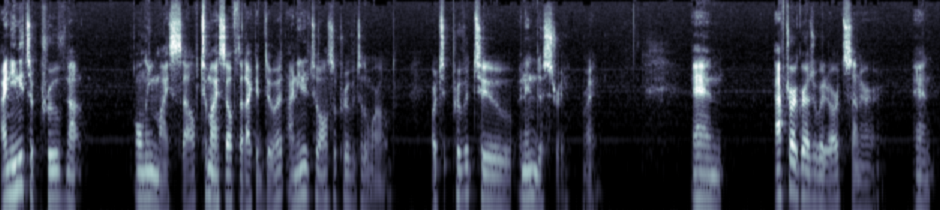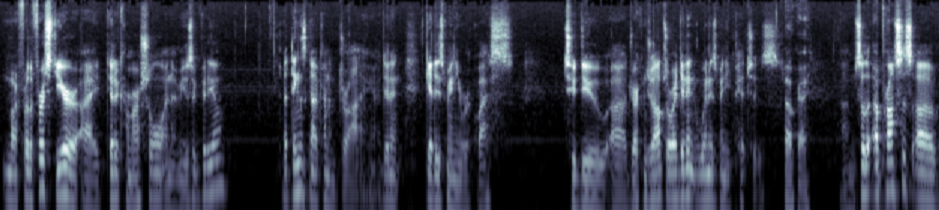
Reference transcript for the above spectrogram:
I needed to prove not only myself to myself that I could do it. I needed to also prove it to the world, or to prove it to an industry, right? And after I graduated Art Center, and for the first year, I did a commercial and a music video, but things got kind of dry. I didn't get as many requests to do uh, directing jobs, or I didn't win as many pitches. Okay. Um, so the, a process of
